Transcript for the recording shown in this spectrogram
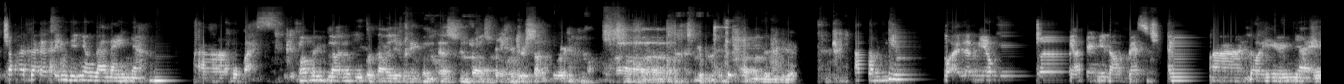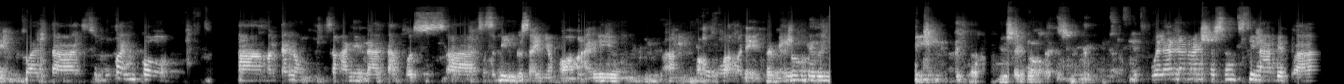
Tsaka darating din yung nanay niya uh, bukas. Ma'am, may plano po ba tayo ng contest to transfer order somewhere? Uh, Um, hindi ko alam yung Attorney Lopez yung uh, lawyer niya eh. But uh, subukan ko uh, magtanong sa kanila tapos uh, sasabihin ko sa inyo kung ano yung uh, makukuha ko na information. Yusek Lopez. wala naman siya sang sinabi pa.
